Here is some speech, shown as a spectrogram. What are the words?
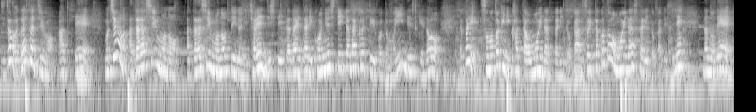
実は私たちもあって、もちろん新しいもの新しいものっていうのにチャレンジしていただいたり購入していただくっていうこともいいんですけどやっぱりその時に買った思いだったりとかそういったことを思い出したりとかですね。なので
